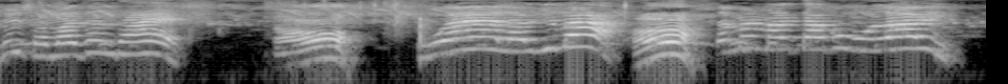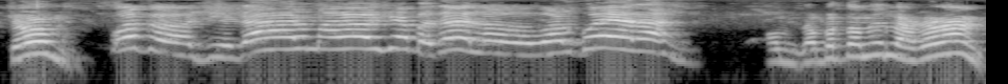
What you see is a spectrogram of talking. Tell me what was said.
છે સમાધાન થાય આવો ઓએ લવજીબા હા તમે મારા કાકુ બોલાવી કેમ કોક જેડા મારા ઓછા બધા વળગો યાર આમ જબર તમને લાગણા ને?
